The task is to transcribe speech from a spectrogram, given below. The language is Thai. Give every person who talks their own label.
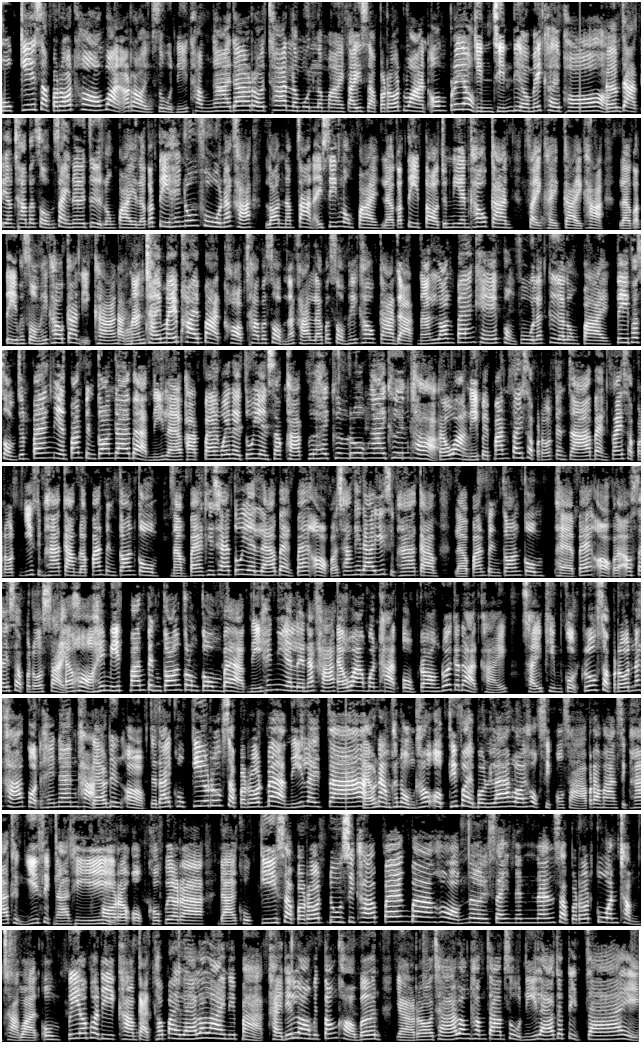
Speaker 1: คุกกี้สับปะรดหอมหวานอร่อย สูตรนี้ทำง่ายได้รสชาติละมุนละไมใส่สับปะรดหวานอมเปรี้ยว กินชิ้นเดียวไม่เคยพอ เริ่มจากเตรียมชามผสมใส่เนยจืดลงไป แล้วก็ตีให้นุ่มฟูนะคะร่อนน้ำตาลไอซิ่งลงไป แล้วก็ตีต่อจนเนียนเข้ากัน ใส่ไข่ไก่ค่ะ แล้วก็ตีผสมให้เข้ากันอีกครั้ง จากนั้นใช้ไม้พายปาดขอบชามผสมนะคะ แล้วผสมให้เข้ากัน จากนั้นร่อนแป้งเค้กผงฟูและเกลือลงไป ตีผสมจนแป้งเนียนปั้ั้นเป็นก้อนได้แบบนี้แล้วพักแป้งไว้ในตู้เย็นสักพักเพื่อให้ขึ้นรูปง่ายขึ้นค่ะ ระหว่างนี้ไปปั้นไส้สับปะรดกันจ้า แบ่งไส้สับปะรด 25 กรัม แล้วปั้นเป็นก้อนกลมนำแป้งที่แช่ตู้เย็นแล้วแบ่งแป้งออกแล้วชั่งให้ได้ 25 กรัม แล้วปั้นเป็นก้อนกลม แผ่แป้งออกแล้วเอาไส้สับปะรดใส่ แล้วห่อให้มิดปั้นเป็นก้อนกลมๆแบบนี้ให้เนียนเลยนะคะ แล้ววางบนถาดอบรองด้วยกระดาษไข ใช้พิมพ์กดรูปสับปะรดนะคะ กดให้แน่นค่ะ แล้วดึงออกจะได้คุกกี้รูปสับปะรดแบบนี้เลยจ้า แล้วนำขนมเข้าอบที่ไฟบนล่าง 160 องศาประมาณ 15-20 นาที พอเราอบครบเวลา ได้คุกกี้สับปะรดดูสิคะ แป้งบางหอมเนยใส่แน่นๆสับปะรดกวนฉ่ำๆหวานอมเปรี้ยวพอดีคำกัดเข้าไปแล้วละลายในปาก ใครได้ลองเป็นต้องขอเบิร์นอย่ารอช้าลองทำตามสูตรนี้แล้วจะติดใจ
